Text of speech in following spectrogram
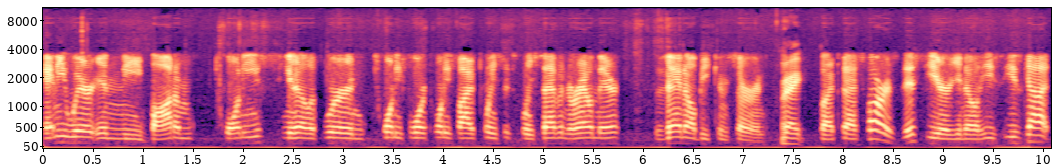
anywhere in the bottom 20s, you know, if we're in 24, 25, 26, 27, around there, then I'll be concerned. Right. But as far as this year, you know, he's he's got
